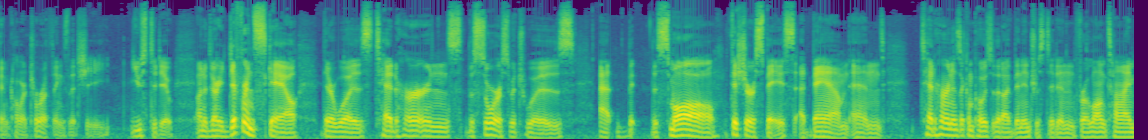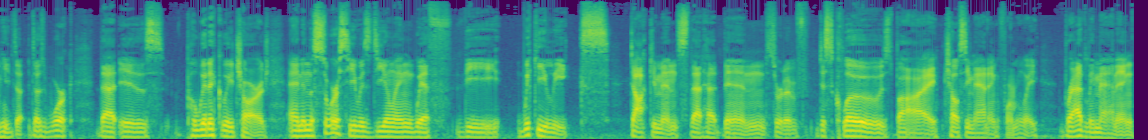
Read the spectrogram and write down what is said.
and coloratura things that she used to do. On a very different scale, there was Ted Hearne's The Source, which was at the small Fisher space at BAM, and Ted Hearne is a composer that I've been interested in for a long time. He d- does work that is politically charged. And in the source, he was dealing with the WikiLeaks documents that had been sort of disclosed by Chelsea Manning, formerly Bradley Manning.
